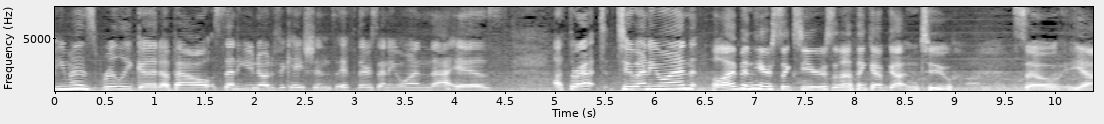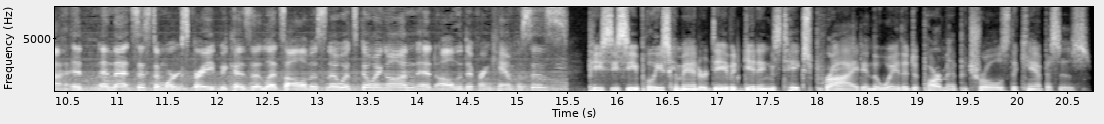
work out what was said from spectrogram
Pima is really good about sending you notifications if there's anyone that is a threat to anyone. Well, I've been here six years and I think I've gotten two. So, yeah, it, and that system works great because it lets all of us know what's going on at all the different campuses. PCC Police Commander David Giddings takes pride in the way the department patrols the campuses.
